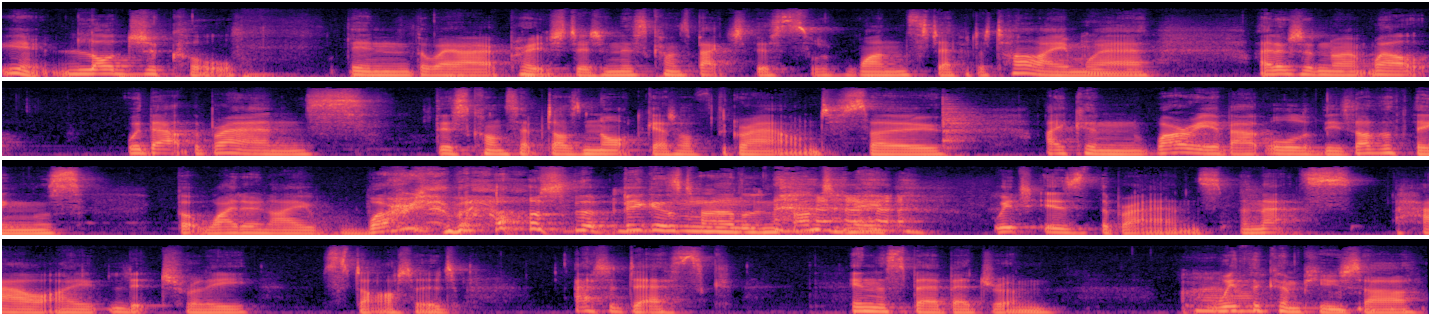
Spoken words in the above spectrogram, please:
you know, logical in the way I approached it. And this comes back to this sort of one step at a time where I looked at it and went, well, without the brands, this concept does not get off the ground. So I can worry about all of these other things, but why don't I worry about the biggest hurdle in front of me, which is the brands? And that's how I literally started at a desk in the spare bedroom with a computer,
